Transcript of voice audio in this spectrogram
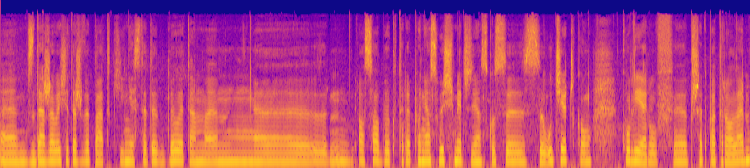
E, Zdarzały się też wypadki. Niestety były tam osoby, które poniosły śmierć w związku z, z ucieczką kurierów przed patrolem.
